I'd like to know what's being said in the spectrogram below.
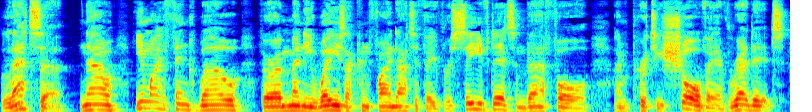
letter. Now, you might think, well, there are many ways I can find out if they've received it, and therefore I'm pretty sure they have read it.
